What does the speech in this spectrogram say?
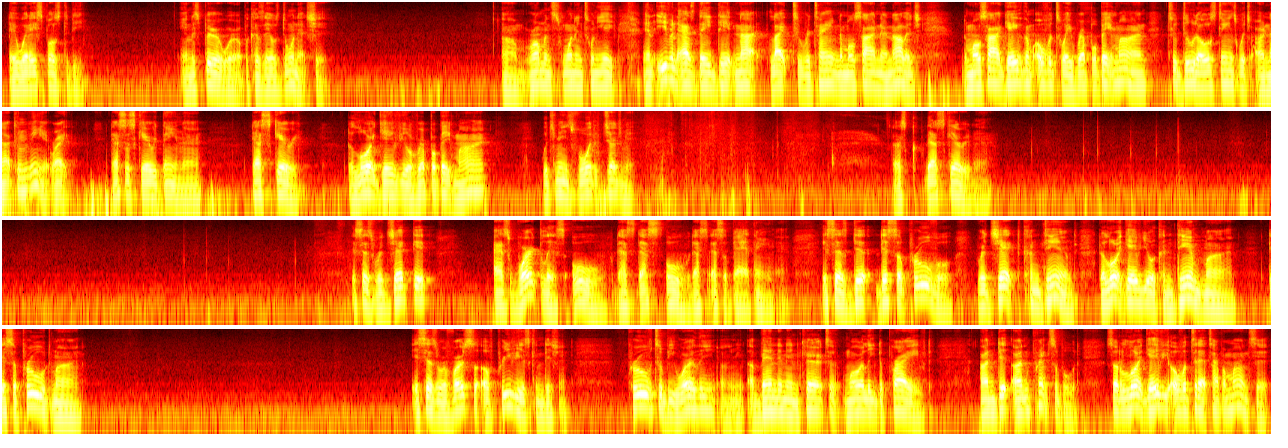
They where they supposed to be in the spirit world because they was doing that shit um, Romans 1 and 28. And even as they did not like to retain the Most High in their knowledge, the Most High gave them over to a reprobate mind to do those things which are not convenient, right? That's a scary thing, man. That's scary. The Lord gave you a reprobate mind, which means void of judgment. That's that's scary, man. It says rejected as worthless. Oh, that's that's oh, that's that's a bad thing, man. It says di disapproval, reject, condemned. The Lord gave you a condemned mind, disapproved mind. It says reversal of previous condition, proved to be worthy, I mean, abandoned in character, morally depraved, unprincipled. So the Lord gave you over to that type of mindset.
